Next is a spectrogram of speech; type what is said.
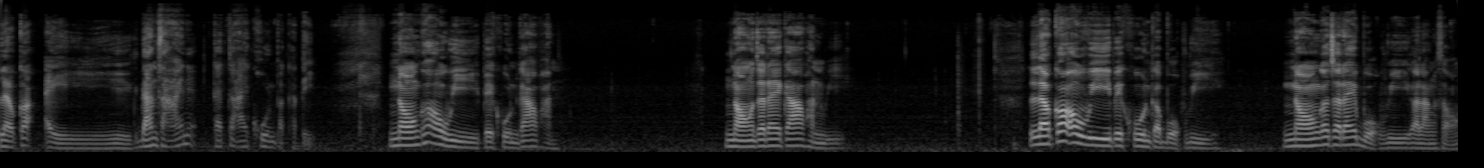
แล้วก็ไอ้ด้านซ้ายเนี่ย กระจายคูณปกติ น้องก็เอา v ไปคูณ 9,000 น้องจะได้ 9,000 v แล้วก็เอา v ไปคูณกับบวก v น้องก็จะได้บวก v กำลังสอง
